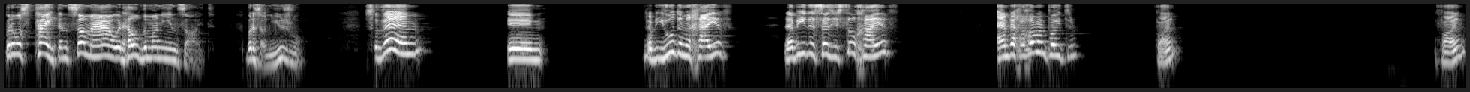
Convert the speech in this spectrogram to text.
but it was tight and somehow it held the money inside. But it's unusual. So then, um, Rabbi Yehuda Mechayev Rabbi Yehuda says you're still chayiv, and v'chachamim poiter. Fine. Fine.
